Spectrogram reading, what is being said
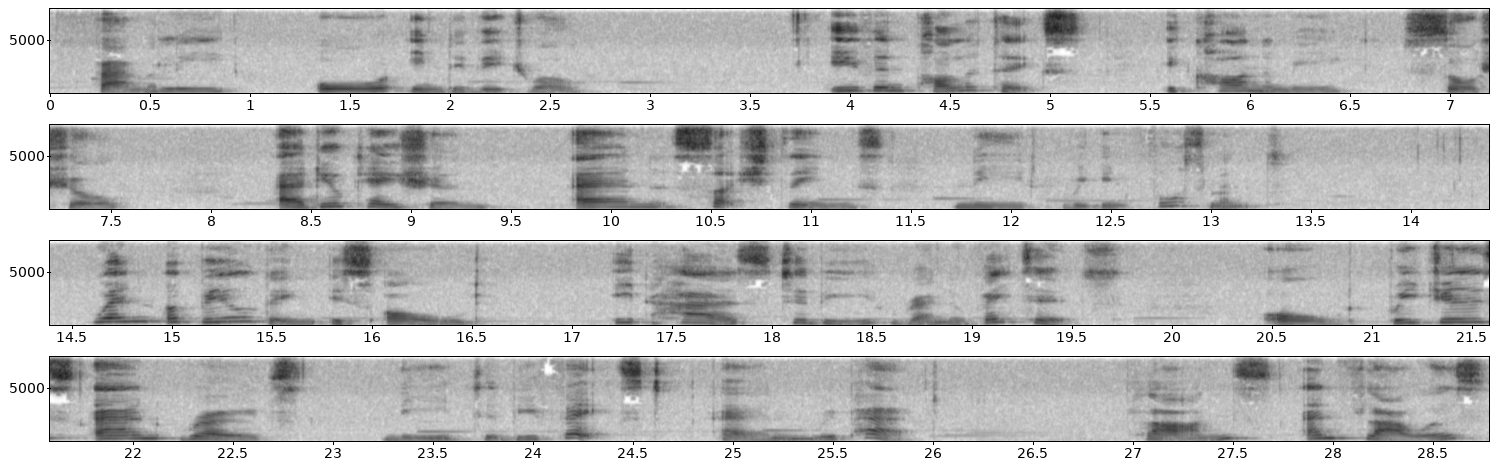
family, or individual. Even politics, economy, social, education, and such things need reinforcement. When a building is old, it has to be renovated. Old bridges and roads need to be fixed and repaired. Plants and flowers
